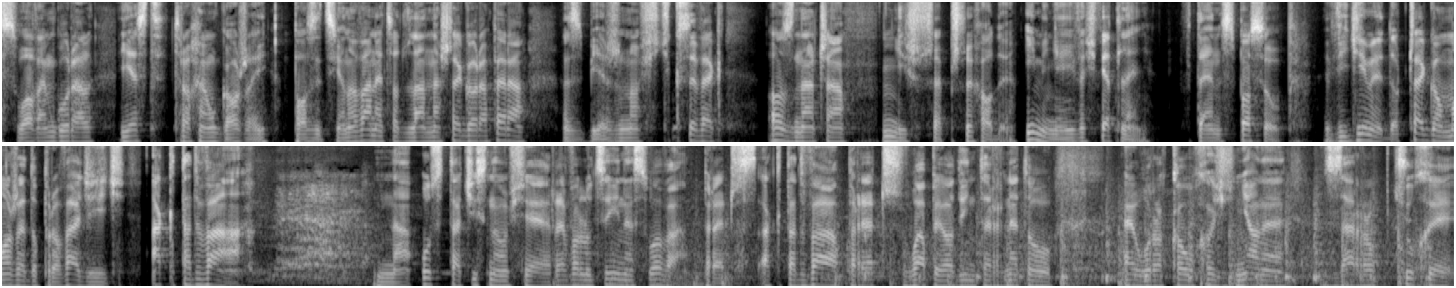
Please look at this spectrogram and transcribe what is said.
słowem góral, jest trochę gorzej pozycjonowane, co dla naszego rapera zbieżność ksywek oznacza niższe przychody i mniej wyświetleń. W ten sposób widzimy, do czego może doprowadzić Akta 2. Na usta cisną się rewolucyjne słowa. Precz z akta 2, precz łapy od internetu, eurokołchoźniane, zarobciuchy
